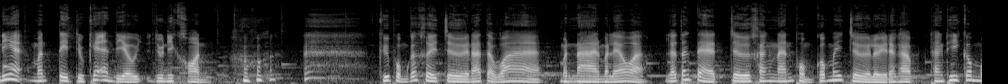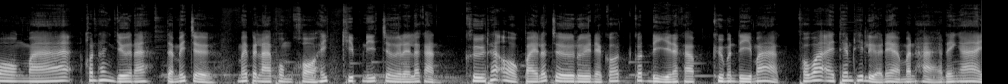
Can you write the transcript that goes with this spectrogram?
เนี่ยมันติดอยู่แค่อันเดียวยูนิคอร์น คือผมก็เคยเจอนะ แต่ว่ามันนานมาแล้วอะ่ะ แล้วตั้งแต่เจอครั้งนั้นผมก็ไม่เจอเลยนะครับ ทั้งที่ก็มองม้าค่อนข้างเยอะนะ แต่ไม่เจอ ไม่เป็นไรผมขอให้คลิปนี้เจอเลยแล้วกัน คือถ้าออกไปแล้วเจอเลยเนี่ยก็ก็ดีนะครับ คือมันดีมาก เพราะว่าไอเทมที่เหลือเนี่ยมันหาได้ง่าย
